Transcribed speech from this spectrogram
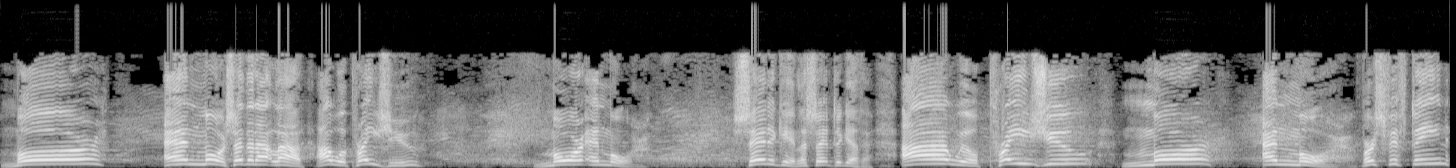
more and more. Say that out loud. I will praise you more and more. Say it again. Let's say it together. I will praise you more and more. Verse 15,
